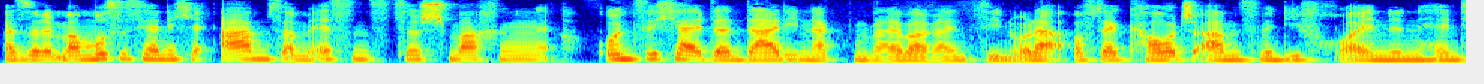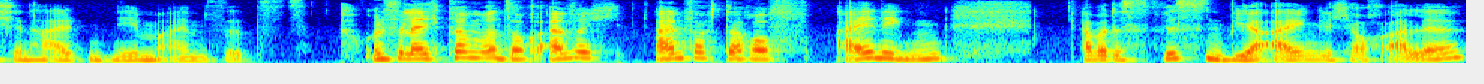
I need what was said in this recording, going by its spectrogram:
Also man muss es ja nicht abends am Essenstisch machen und sich halt dann da die nackten Weiber reinziehen oder auf der Couch abends, wenn die Freundin Händchen haltend neben einem sitzt. Und vielleicht können wir uns auch einfach, einfach darauf einigen, aber das wissen wir eigentlich auch alle,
